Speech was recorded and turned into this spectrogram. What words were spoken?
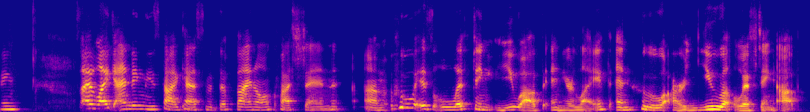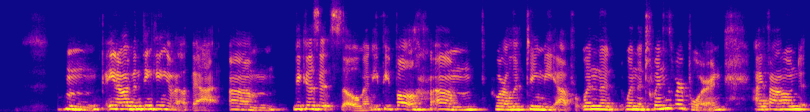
So I like ending these podcasts with the final question. Um, who is lifting you up in your life and who are you lifting up? Hmm. You know, I've been thinking about that um, because it's so many people um, who are lifting me up. When the when the twins were born, I found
